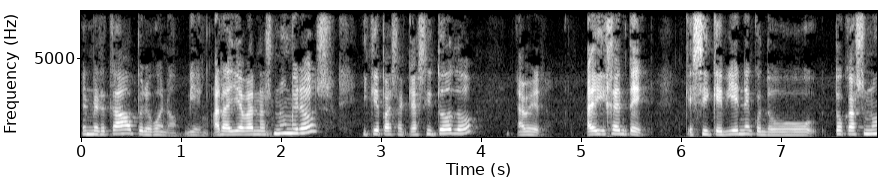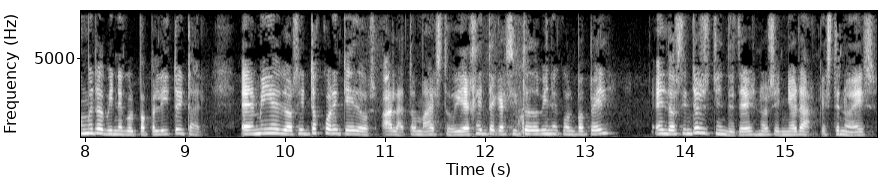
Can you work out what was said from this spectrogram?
el mercado, pero bueno, bien, ahora ya van los números y qué pasa, que así todo, a ver, hay gente que sí que viene cuando toca su número, viene con el papelito y tal. El mío es 242, ala, toma esto. Y hay gente que así todo viene con el papel. El 283, no señora, que este no es.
